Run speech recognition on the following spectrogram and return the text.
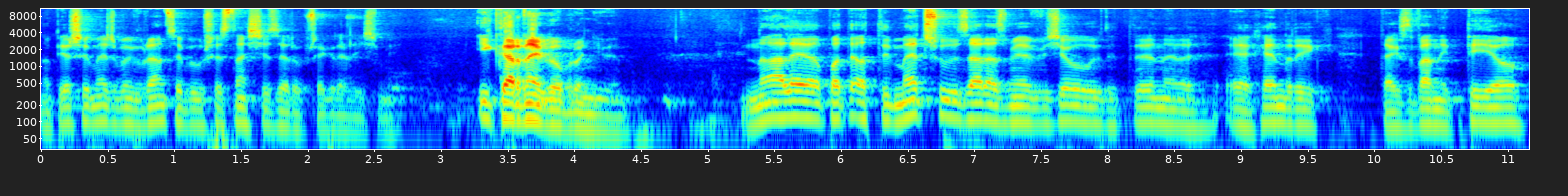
No pierwszy mecz w bramce był 16-0, przegraliśmy. I karnego obroniłem. No ale o, o tym meczu zaraz mnie wziął trener e, Henryk, tak zwany Tio,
